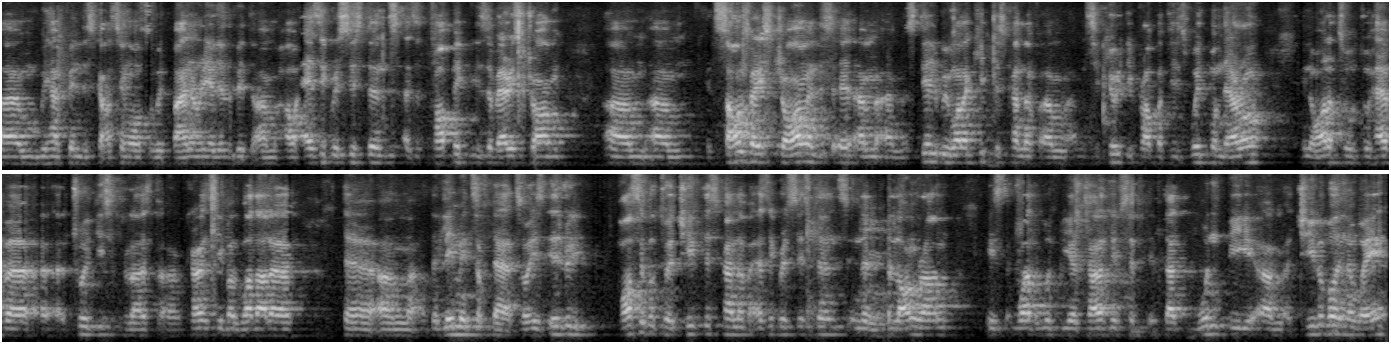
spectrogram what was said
Um, we have been discussing also with binary a little bit um, how ASIC resistance as a topic is a very strong um, um, it sounds very strong, and uh, um, um, still we want to keep this kind of um, security properties with Monero in order to, to have a, a truly decentralized uh, currency. But what are the the, the, limits of that? So is it really possible to achieve this kind of ASIC resistance in the, the long run? Is what would be alternatives if, if that wouldn't be achievable in a way?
